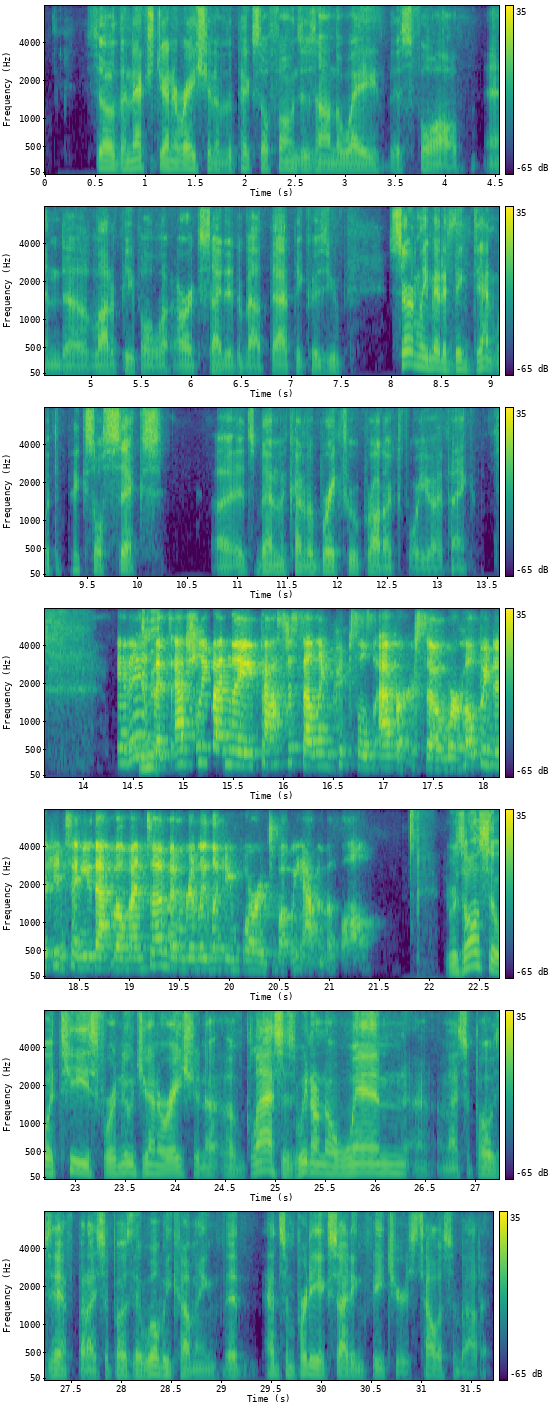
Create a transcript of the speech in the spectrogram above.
So the next generation of the Pixel phones is on the way this fall, and uh, a lot of people are excited about that because you've certainly made a big dent with the Pixel Six. Uh, it's been kind of a breakthrough product for you, I think. It is. The- it's actually been the fastest selling Pixels ever. So we're hoping to continue that momentum and really looking forward to what we have in the fall. There was also a tease for a new generation of glasses. We don't know when, uh, and I suppose if, but I suppose they will be coming that had some pretty exciting features. Tell us about it.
